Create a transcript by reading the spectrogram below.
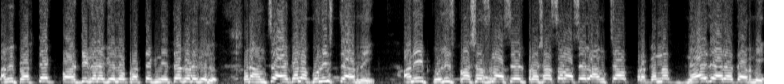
आम्ही प्रत्येक पार्टीकडे गेलो प्रत्येक नेत्याकडे गेलो पण आमचं ऐकायला कोणीच तयार नाही. आणि पोलीस प्रशासन असेल प्रशासन असेल आमच्या प्रकरणात न्याय द्यायला तयार नाही.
